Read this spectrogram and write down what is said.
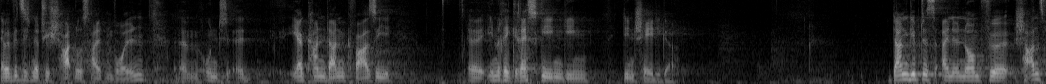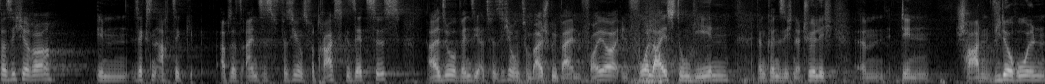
aber er wird sich natürlich schadlos halten wollen ähm, und äh, er kann dann quasi äh, in Regress gehen gegen den Schädiger. Dann gibt es eine Norm für Schadensversicherer im 86 Absatz 1 des Versicherungsvertragsgesetzes. Also wenn Sie als Versicherung zum Beispiel bei einem Feuer in Vorleistung gehen, dann können Sie sich natürlich ähm, den Schaden wiederholen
